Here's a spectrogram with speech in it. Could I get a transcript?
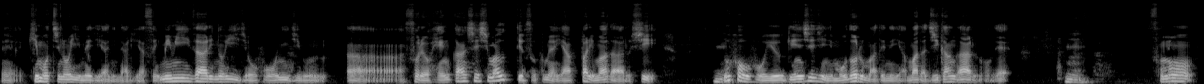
えー気持ちのいいメディアになりやすい。耳障りのいい情報に自分、あーそれを変換してしまうっていう側面はやっぱりまだあるし、うんウホウホいう原始人に戻るまでにはまだ時間があるので、うん。その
